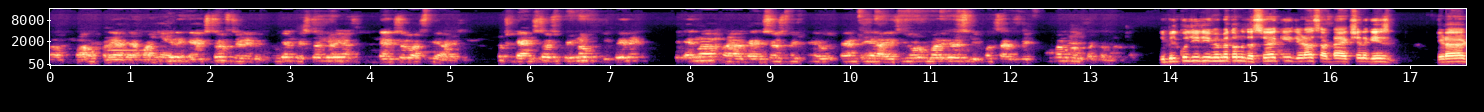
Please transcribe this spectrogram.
ਬਾਹਰੋਂ ਫੜਿਆ ਗਿਆ ਬਾਕੀ ਜਿਹੜੇ ਗੈਂਗਸਟਰਸ ਜਿਹੜੇ ਨੇ ਕਿਉਂਕਿ ਪਿਸਟਲ ਜਿਹੜੇ ਆ, ਗੈਂਗਸਟਰ ਵਾਸਤੇ ਆ ਰਹੇ ਸੀ। ਕੁਝ ਗੈਂਗਸਟਰਸ ਪਿੰਨ ਕੀਤੇ ਨੇ ਕਿ ਇਹਨਾਂ ਗੈਂਗਸਟਰਸ ਦੇ ਕਹਿਣ ਆਏ ਸੀ, ਔਰ ਉਹਨਾਂ ਦੇ ਸਲੀਪਰ ਸੈੱਲ ਸੀ ਉਹਨਾਂ ਨੂੰ ਕੰਟਰੋਲ ਕਰਨਾ ਜੀ, ਬਿਲਕੁਲ ਜੀ ਜਿਵੇਂ ਮੈਂ ਤੁਹਾਨੂੰ ਦੱਸਿਆ ਕਿ ਜਿਹੜਾ ਸਾਡਾ ਐਕਸ਼ਨ ਅਗੇਂਸਟ ਜਿਹੜਾ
